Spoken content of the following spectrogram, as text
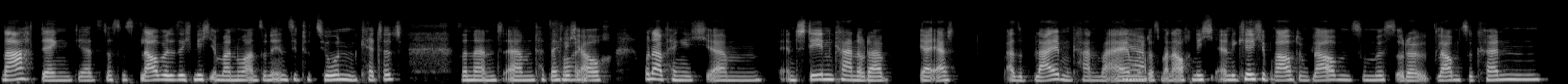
nachdenkt jetzt, dass das Glaube sich nicht immer nur an so eine Institution kettet, sondern ähm, tatsächlich Voll. auch unabhängig ähm, entstehen kann oder ja erst also bleiben kann bei einem ja. und dass man auch nicht eine Kirche braucht, um glauben zu müssen oder glauben zu können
